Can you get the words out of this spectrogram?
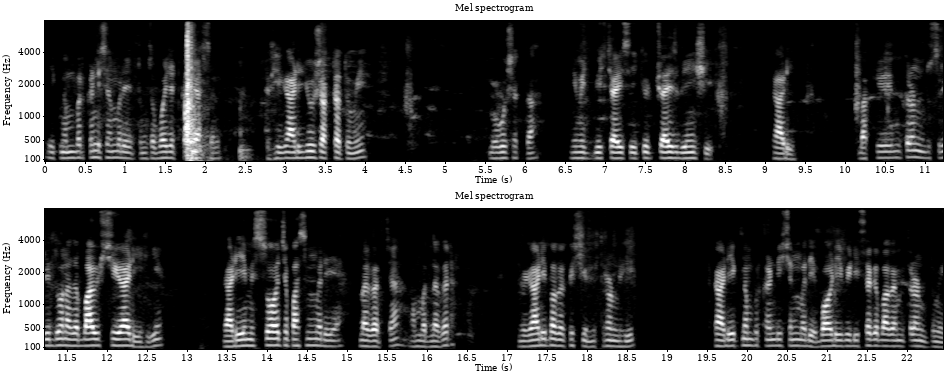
एक नंबर कंडिशनमध्ये तुमचं बजेट कमी असेल तर ही गाडी घेऊ शकता तुम्ही. बघू शकता. एम एच एकवीस चाळीस ब्याऐंशी गाडी. बाकी मित्रांनो दुसरी दोन हजार बावीसची गाडी ही. गाडी एम एस सोळाच्या पासिंगमध्ये आहे नगरच्या अहमदनगर. गाडी बघा कशी आहे मित्रांनो ही. गाडी एक नंबर कंडिशनमध्ये बॉडी बिडी सगळं बघा मित्रांनो तुम्ही.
